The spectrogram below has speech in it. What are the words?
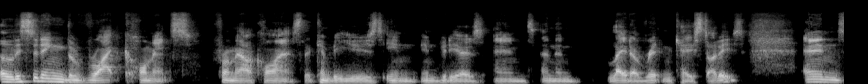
eliciting the right comments from our clients that can be used in in videos and and then later written case studies. And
